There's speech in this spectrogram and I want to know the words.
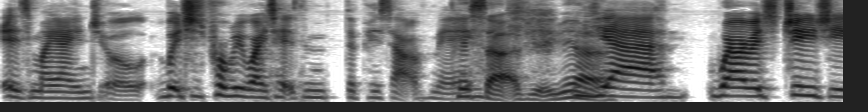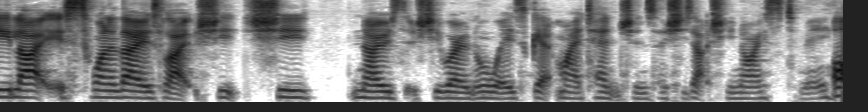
is my angel, which is probably why he takes the, the piss out of me. Piss out of you. Yeah. Yeah. Whereas Gigi, like, it's one of those like she she knows that she won't always get my attention, so she's actually nice to me. I,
